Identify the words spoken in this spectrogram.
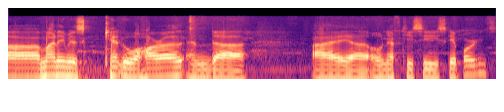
Uh, my name is Kent Uehara and uh, I uh, own FTC Skateboardings.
